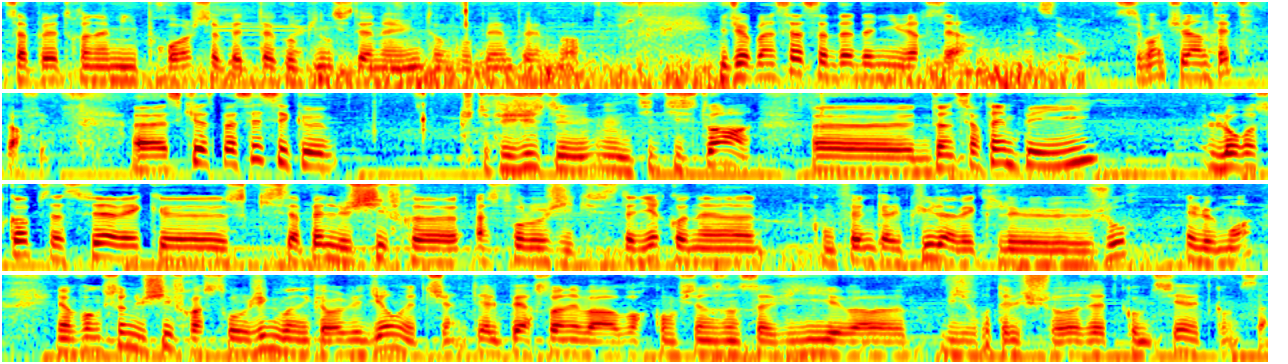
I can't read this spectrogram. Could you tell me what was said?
ça peut être un ami proche, ça peut être ta copine si tu en as une, ton copain, peu importe. Et tu vas penser à sa date d'anniversaire? C'est bon. C'est bon, tu l'as en tête? Parfait. Euh, ce qui va se passer, c'est que, je te fais juste une, une petite histoire. Euh, dans certains pays, l'horoscope, ça se fait avec euh, ce qui s'appelle le chiffre euh, astrologique. C'est-à-dire qu'on fait un calcul avec le jour et le mois. Et en fonction du chiffre astrologique, on est capable de dire, tiens, telle personne, elle va avoir confiance dans sa vie, elle va vivre telle chose, elle va être comme ci, elle va être comme ça.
